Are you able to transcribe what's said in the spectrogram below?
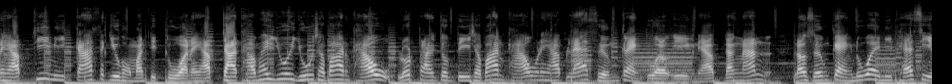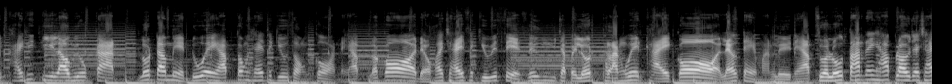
นะครับที่มีการ์ดสกิลของมันติดตัวนะครับจะทำให้ยั่วยุชาวบ้านเขาลดพลังโจมตีชาวบ้านเขานะครับและเสริมแกร่งตัวเราเองนะครับดังนั้นเราเสริมแกร่งด้วยมีแพสซีฟใครที่ตีเรามีโอกาสลดดาเมจด้วยครับ ต้องใช้สกิล2ก่อนนะครับ แล้วก็เดี๋ยวค่อยใช้สกิลพิเศษ ซึ่งจะไปลดพลังเวทใครก็แล้วแต่มันเลยนะครับ ส่วนโลตัสนะครับ เราจะใช้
